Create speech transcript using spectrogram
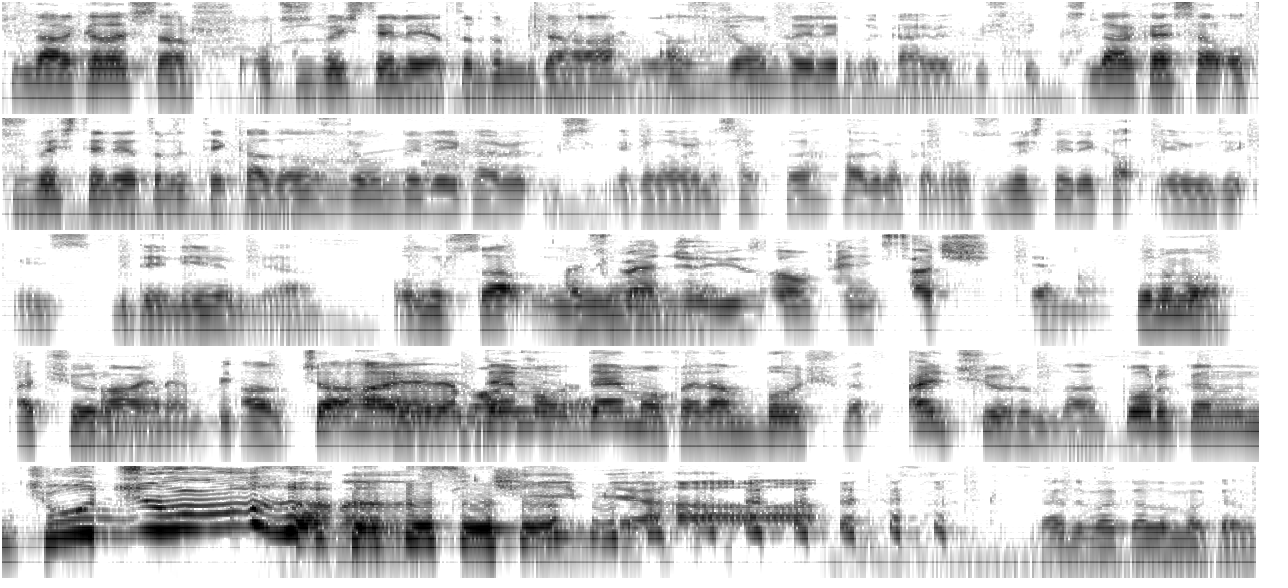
Şimdi arkadaşlar 35 TL yatırdım bir daha. Az önce 10 TL kaybetmiştik. Şimdi arkadaşlar 35 TL yatırdık tekrardan. Az önce 10 TL'yi kaybetmiştik ne kadar oynasak da. Hadi bakalım 35 TL'yi katlayabilecek miyiz? Bir deneyelim ya. Olursa Hacı bence 110 Phoenix aç. demo. bunu mu? Açıyorum Aynen, lan. bir- Al, ça- hayır demo demo at demo, ya. falan boş ver. Açıyorum lan. Korkanın çocuğu. Ananı sikeyim ya. Hadi bakalım bakalım.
